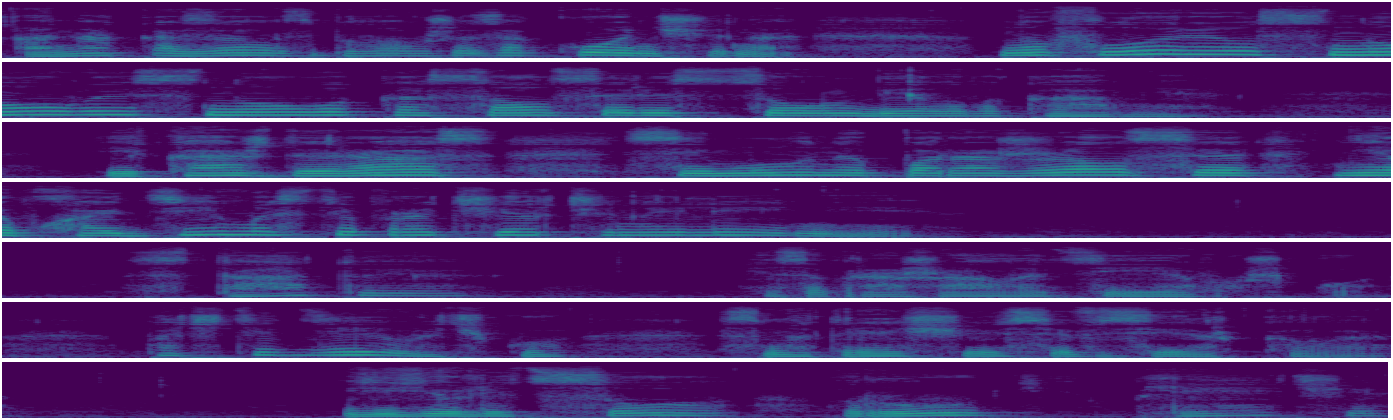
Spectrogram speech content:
Она, казалось, была уже закончена – но Флорио снова и снова касался резцом белого камня. И каждый раз Симона поражался необходимости прочерченной линии. Статуя изображала девушку, почти девочку, смотрящуюся в зеркало. Ее лицо, руки, плечи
